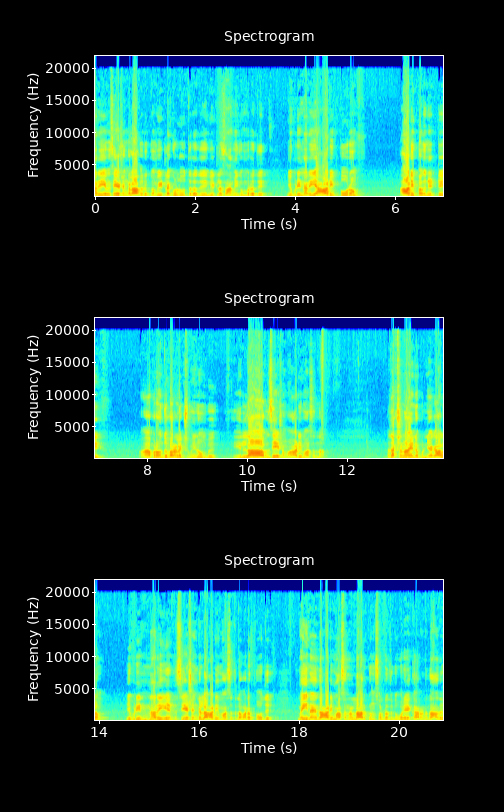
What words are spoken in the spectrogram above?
நிறைய விசேஷங்களாக இருக்கும். வீட்டில் குழு ஊற்றுறது வீட்டில் சாமி கும்பிட்றது இப்படி நிறைய ஆடி பூரம் ஆடி பதினெட்டு அப்புறம் வந்து வரலட்சுமி நோன்பு. எல்லா விசேஷமும் ஆடி மாதம்தான் தட்சணாயன புண்ணிய காலம் இப்படி நிறைய விசேஷங்கள் ஆடி மாதத்தில் வரப்போகுது. மெயினாக இந்த ஆடி மாதம் நல்லா இருக்குன்னு சொல்கிறதுக்கு ஒரே காரணம் தான் அதை.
